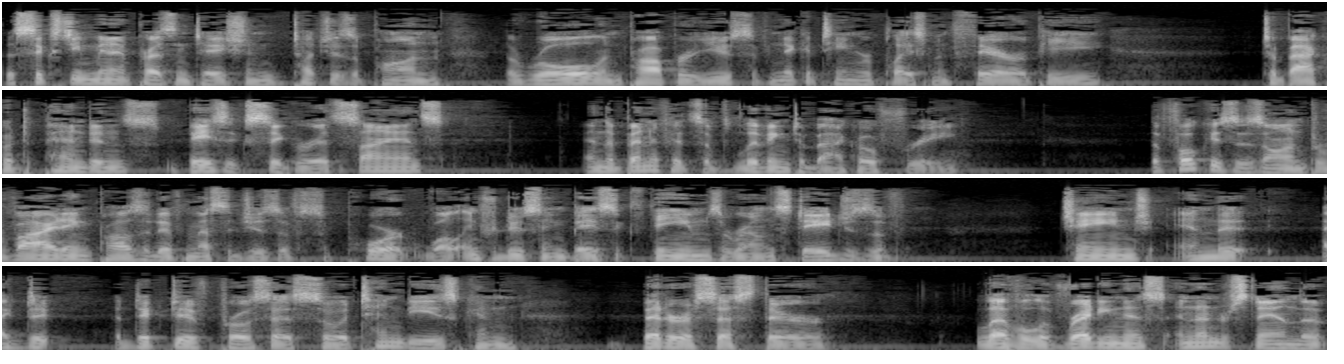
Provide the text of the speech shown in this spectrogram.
The 60 minute presentation touches upon the role and proper use of nicotine replacement therapy, tobacco dependence, basic cigarette science, and the benefits of living tobacco free. The focus is on providing positive messages of support while introducing basic themes around stages of change and the addictive process so attendees can better assess their level of readiness and understand the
